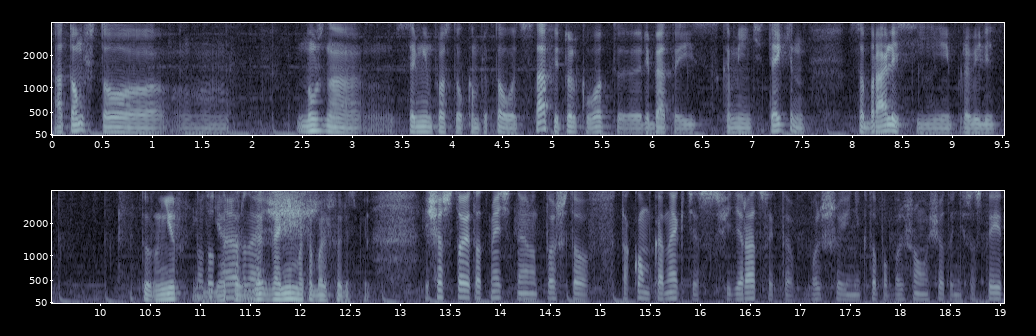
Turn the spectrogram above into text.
о том, что э, нужно самим просто укомплектовывать состав, и только вот э, ребята из комьюнити Tekken собрались и провели турнир. Ну, тут, это- наверное, за, за ним это большой респект. Еще стоит отметить, наверное, то, что в таком коннекте с федерацией-то больше и никто по большому счету не состоит.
